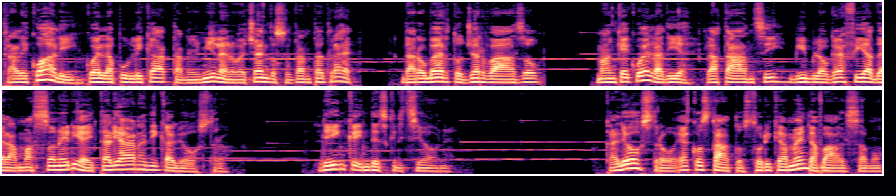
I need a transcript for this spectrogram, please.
tra le quali quella pubblicata nel 1973 da Roberto Gervaso, ma anche quella di Latanzi, bibliografia della massoneria italiana di Cagliostro. Link in descrizione. Cagliostro è accostato storicamente a Balsamo,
